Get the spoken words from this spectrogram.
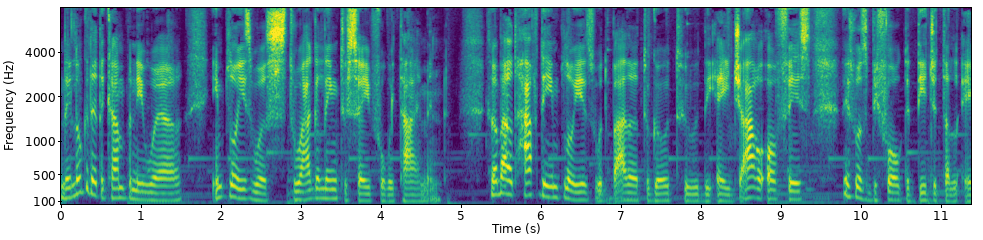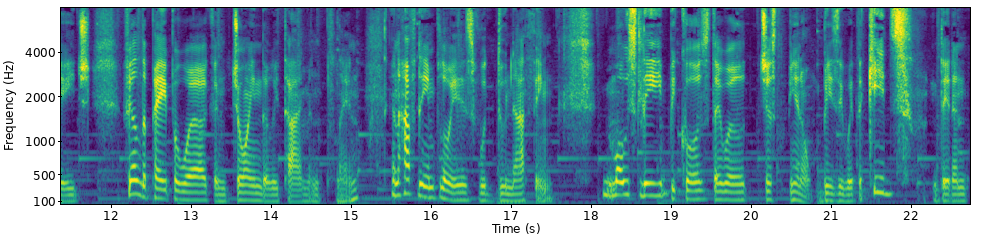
They looked at a company where employees were struggling to save for retirement. So about half the employees would bother to go to the HR office. This was before the digital age, fill the paperwork and join the retirement plan. And half the employees would do nothing, mostly because they were just, you know, busy with the kids, didn't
